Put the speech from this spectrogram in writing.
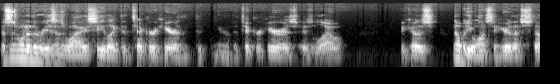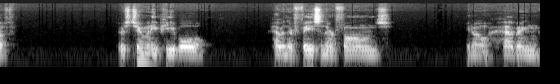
This is one of the reasons why I see like the ticker here, the, you know, the ticker here is is low because nobody wants to hear this stuff. There's too many people having their face in their phones, you know, having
